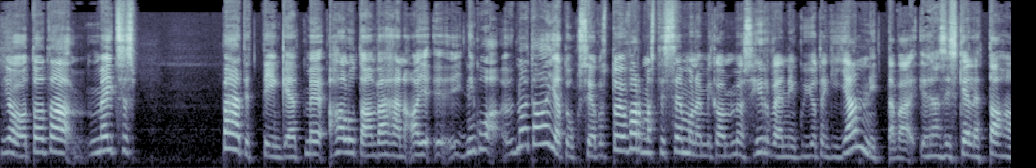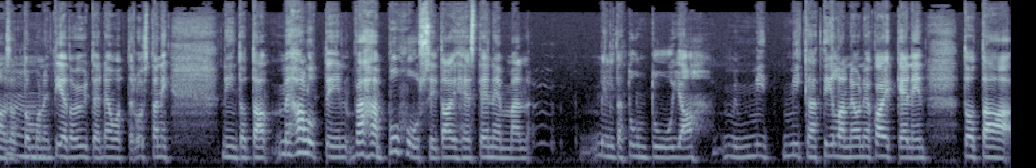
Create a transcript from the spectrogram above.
joo tota, me itse päätettiinkin, että me halutaan vähän aj- niin kuin noita ajatuksia, koska toi on varmasti semmoinen, mikä on myös hirveän niin kuin jotenkin jännittävä, ja ihan siis kelle tahansa mm. tuommoinen tieto YT-neuvotteluista, niin, niin tota, me haluttiin vähän puhua siitä aiheesta enemmän miltä tuntuu ja mi, mikä tilanne on ja kaikkea, niin tota,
